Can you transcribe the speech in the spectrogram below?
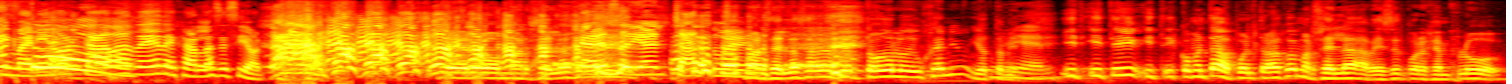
mi marido acaba de dejar la sesión. Pero Marcela sabe, sería el chat, güey. Marcela sabe hacer todo lo de Eugenio, yo también. bien. Y, y te, y te comentaba, por el trabajo de Marcela, a veces, por ejemplo,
